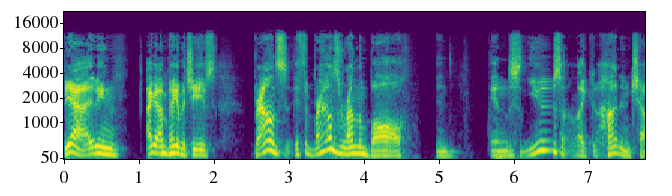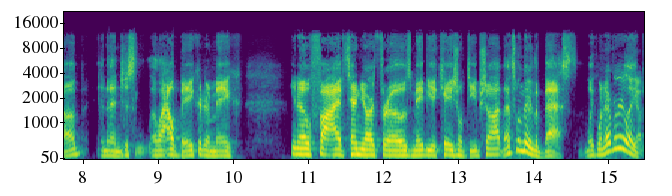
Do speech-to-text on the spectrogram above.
But yeah, I mean, I got, I'm picking the Chiefs. Browns. If the Browns run the ball and and just use like Hunt and Chubb, and then just allow Baker to make you know five ten yard throws, maybe occasional deep shot. That's when they're the best. Like whenever like Yep.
